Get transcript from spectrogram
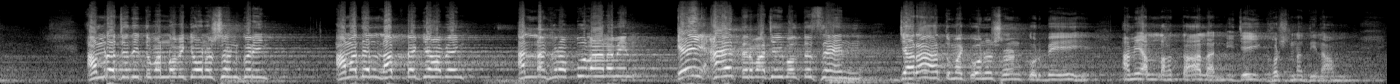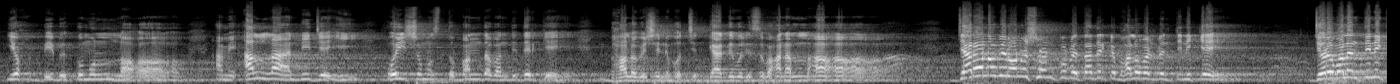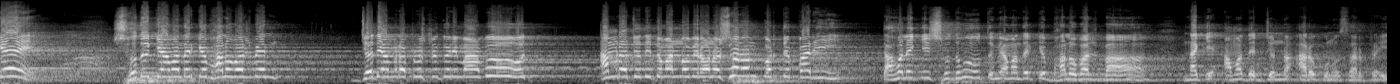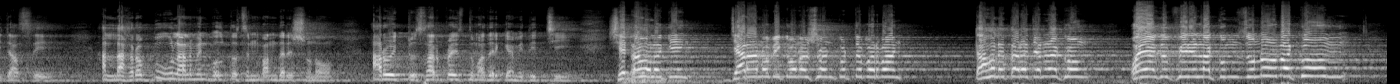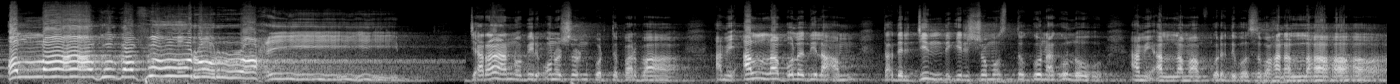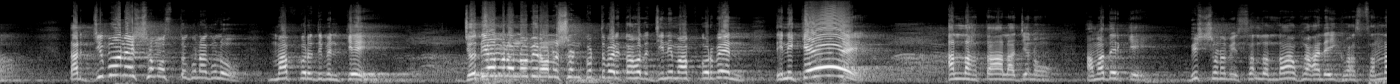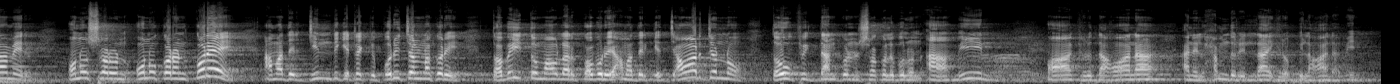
আমরা যদি তোমার নবীকে অনুসরণ করি, আমাদের লাভটা কি হবে? আল্লাহ রব্বুল আলমিন এই আয়াতের মাঝেই বলতেছেন, যারা তোমাকে অনুসরণ করবে আমি আল্লাহ তাআলা নিজেই ঘোষণা দিলাম ইহবিবকুমুল্লাহ আমি আল্লাহ নিজেই ওই সমস্ত বান্দাবান্দিদেরকে ভালোবেসে নেব, চিৎকার দিয়ে বলি আল্লাহ যারা নবীর অনুসরণ করবে, তাদেরকে ভালোবাসবেন তিনি কে? জোরে বলেন, তিনি কে? শুধু কি আমাদেরকে ভালোবাসবেন? যদি আমরা প্রশ্ন করি, মাহবুদ, আমরা যদি তোমার নবীর অনুসরণ করতে পারি, তাহলে কি শুধু তুমি আমাদেরকে ভালোবাসবা? নাকি আমাদের জন্য আরও কোনো সারপ্রাইজ আছে? আল্লাহ রব্বুল আলমিন বলতেছেন, বান্দারে শোনো, আরও একটু সারপ্রাইজ তোমাদেরকে আমি দিচ্ছি। সেটা হলো কি, যারা নবীকে অনুসরণ করতে পারবেন, তাহলে তারা জেনে রাখুন যারা নবীর অনুসরণ করতে পারবা আমি আল্লাহ বলে দিলাম, তাদের জিন্দিগির সমস্ত গুণাগুলো আমি আল্লাহ মাফ করে দেব সুবাহান আল্লাহ তার জীবনের সমস্ত গুণাগুলো মাফ করে দিবেন কে? যদি আমরা নবীর অনুসরণ করতে পারি, তাহলে যিনি মাফ করবেন, তিনি কে? আল্লাহ তাআলা যেন আমাদেরকে বিশ্বনবী সাল্লাল্লাহু আলাইহি ওয়াসাল্লামের অনুসরণ, অনুকরণ করে আমাদের জিন্দিগিটাকে পরিচালনা করে, তবেই তো মাওলার কবরে আমাদেরকে যাওয়ার জন্য তৌফিক দান করেন সকলে বলুন, আমিন। ওয়া আখিরু দাওয়ানা আনিল হামদুলিল্লাহি রাব্বিল আলামিন।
